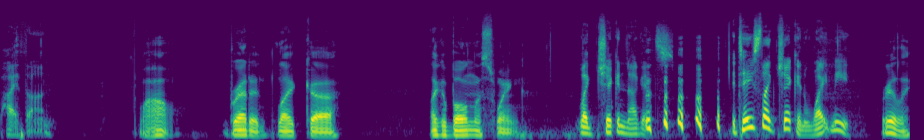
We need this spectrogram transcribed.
python. Wow. Breaded like uh like a boneless wing. Like chicken nuggets. it tastes like chicken, white meat. Really?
